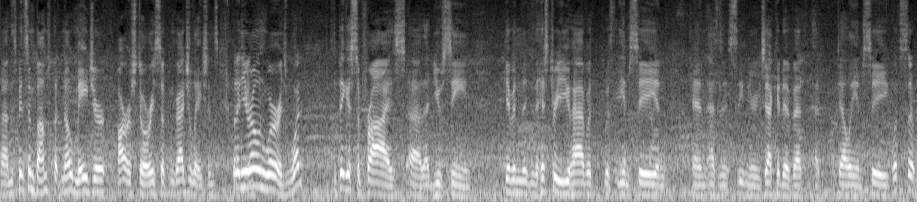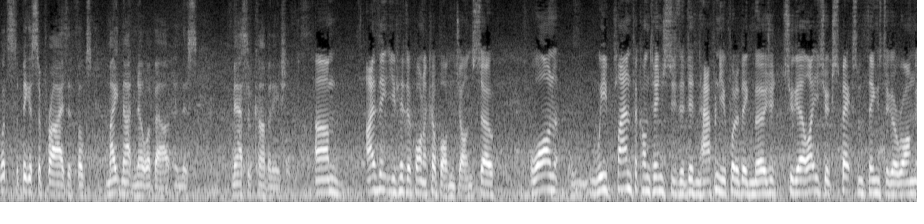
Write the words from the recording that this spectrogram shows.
Uh, there's been some bumps, but no major horror stories, so congratulations. But in your own words, what's the biggest surprise uh, that you've seen, given the, the, history you have with, with EMC and and as a senior executive at, at Dell EMC, what's the, what's the biggest surprise that folks might not know about in this massive combination? Um, I think you've hit upon a couple of them, John. So, one, we planned for contingencies that didn't happen. You put a big merger together, like you should expect some things to go wrong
